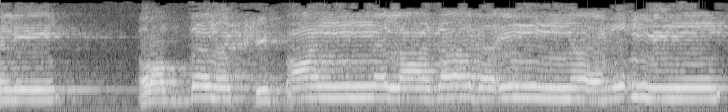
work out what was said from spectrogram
أليم ربنا اكشف عنا العذاب إنا مؤمنون أنا لهم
